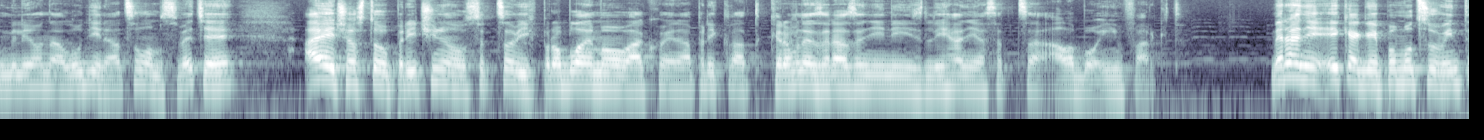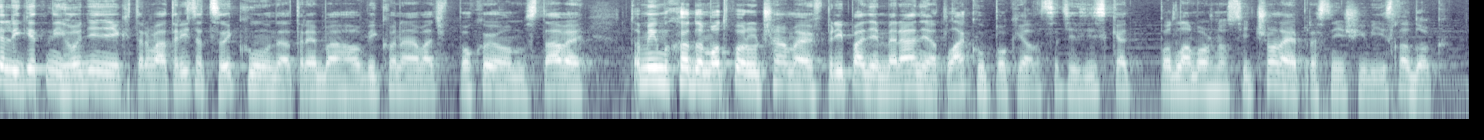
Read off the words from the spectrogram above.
milióna ľudí na celom svete a je častou príčinou srdcových problémov, ako je napríklad krvné zrazeniny, zlyhania srdca alebo infarkt. Meranie EKG pomocou inteligentných hodiniek trvá 30 sekúnd a treba ho vykonávať v pokojovom stave. To mimochodom odporúčam aj v prípade merania tlaku, pokiaľ chcete získať podľa možnosti čo najpresnejší výsledok.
